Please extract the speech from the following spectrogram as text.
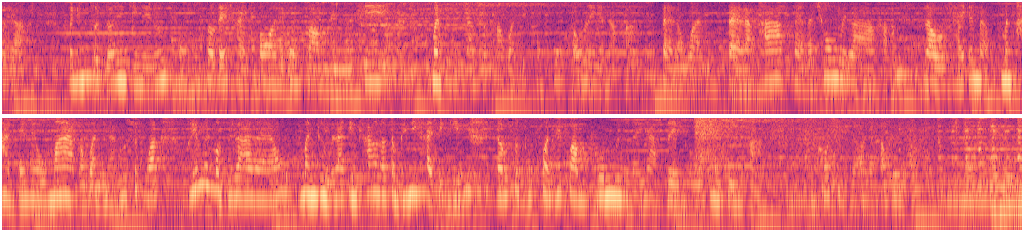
ค่ะวันนี้มันสุดยอดจริง ๆ ในเรื่องของเราได้ถ่ายทอดในองค์ความรู้ที่มันเป็นตามสภาวะจิตของผู้เขาเรียนนะคะ แต่ละวันแต่ละภาคแต่ละช่วงเวลาค่ะ เราใช้กันแบบมันผ่านไปเร็วมากอะวันนี้รู้สึกว่าเฮ้ยมันหมดเวลาแล้ว มันถึงเวลากินข้าวแล้วแต่ไม่มีใครไปกินแล้วรู้สึกทุกคนให้ความร่วมมือและอยากเรียนรู้จริงๆค่ะก็สุดยอดเลยค่ะวันนี้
